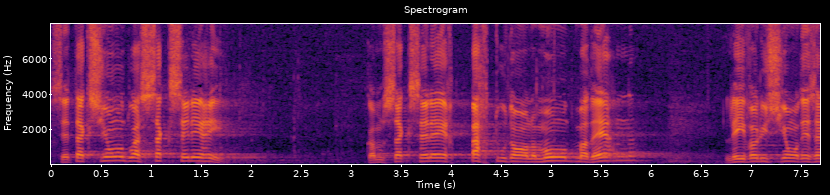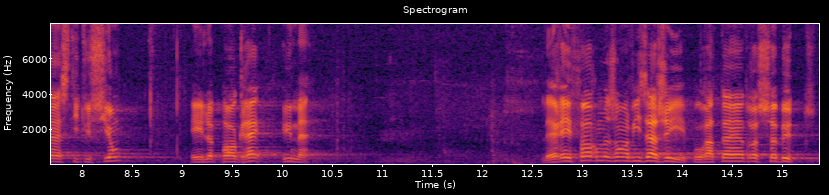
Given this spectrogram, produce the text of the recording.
Cette action doit s'accélérer, comme s'accélère partout dans le monde moderne l'évolution des institutions et le progrès humain. Les réformes envisagées pour atteindre ce but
